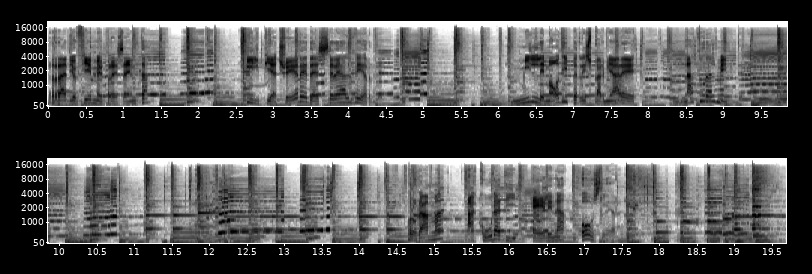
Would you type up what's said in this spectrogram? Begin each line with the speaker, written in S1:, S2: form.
S1: Radio Fiemme presenta Il piacere d'essere al verde. Mille modi per risparmiare naturalmente. Programma a cura di Elena Osler.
